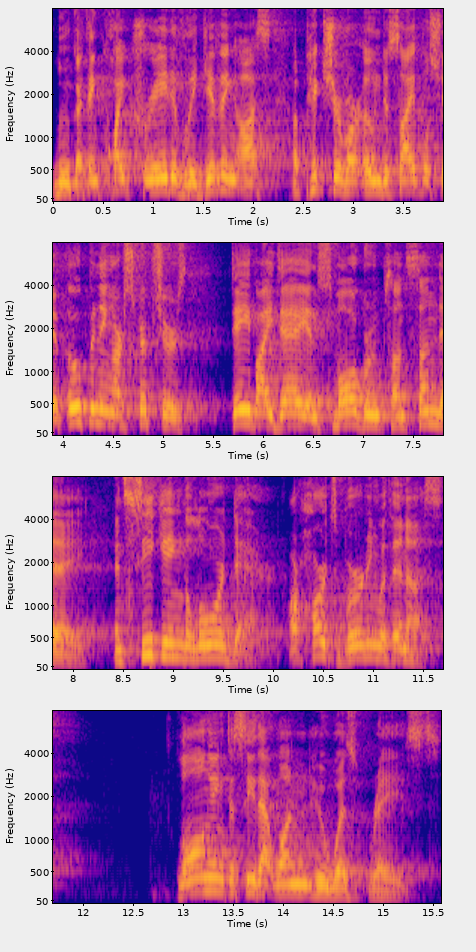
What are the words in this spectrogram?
Luke, I think, quite creatively giving us a picture of our own discipleship, opening our scriptures day by day in small groups on Sunday and seeking the Lord there, our hearts burning within us, longing to see that one who was raised.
